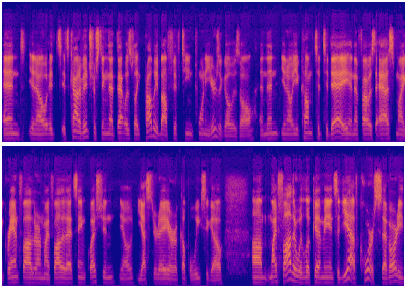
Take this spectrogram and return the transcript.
And you know it's it's kind of interesting that that was like probably about 15 20 years ago is all. And then you know you come to today and if i was to ask my grandfather and my father that same question you know yesterday or a couple weeks ago um, my father would look at me and said yeah of course. I've already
